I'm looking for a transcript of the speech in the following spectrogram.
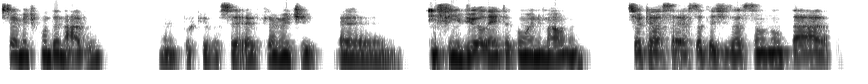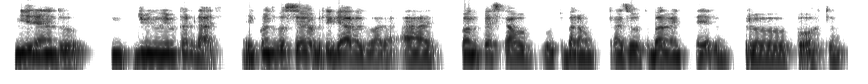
extremamente condenável, né, porque você é extremamente, é, enfim, violenta com o animal, né? Só que essa, essa legislação não está mirando diminuir a mortalidade. E quando você é obrigado agora a, quando pescar o, o tubarão, trazer o tubarão inteiro pro porto,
